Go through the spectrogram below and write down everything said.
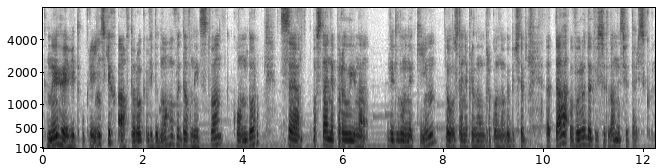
книги від українських авторок від одного видавництва Кондор. Це остання перлина від Луни Кім, остання перлина дракона, вибачте, та виродок від Світлани Світельської.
